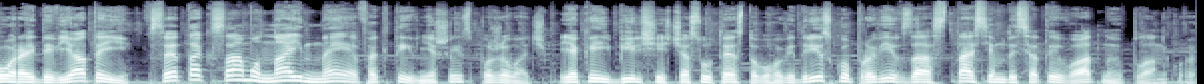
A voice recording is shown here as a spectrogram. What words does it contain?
Core i9 все так само найнеефективніший споживач, який більшість часу тестового відрізку провів за 170 ватною планкою.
